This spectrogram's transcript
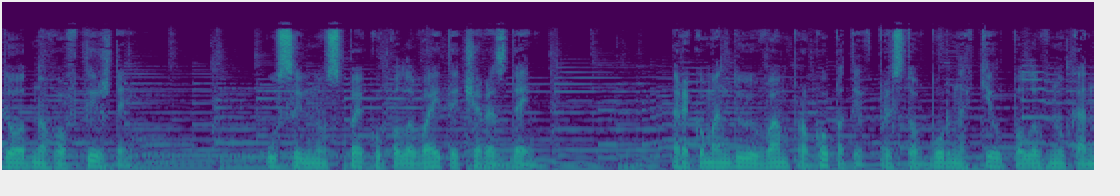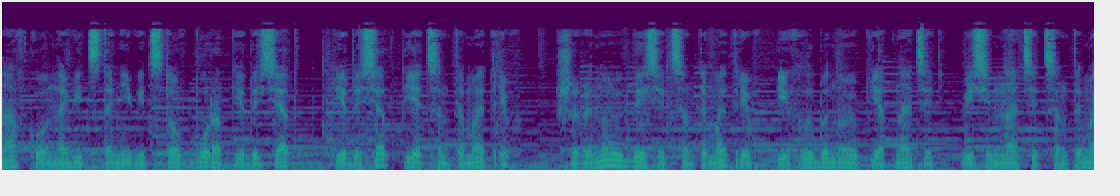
до одного в тиждень. У сильну спеку поливайте через день. Рекомендую вам прокопати в пристовбурних кіл поливну канавку на відстані від стовбура 50-55 см, шириною 10 см і глибиною 15-18 см.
